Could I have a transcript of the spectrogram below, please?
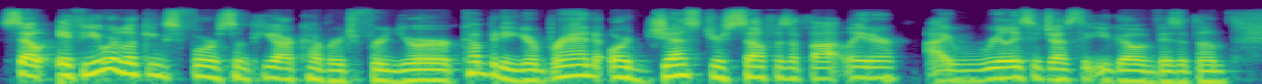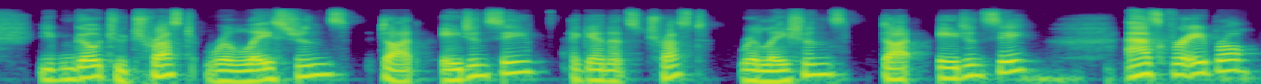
So if you are looking for some PR coverage for your company, your brand, or just yourself as a thought leader, I really suggest that you go and visit them. You can go to trustrelations.agency. Again, that's trustrelations.agency. Ask for April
